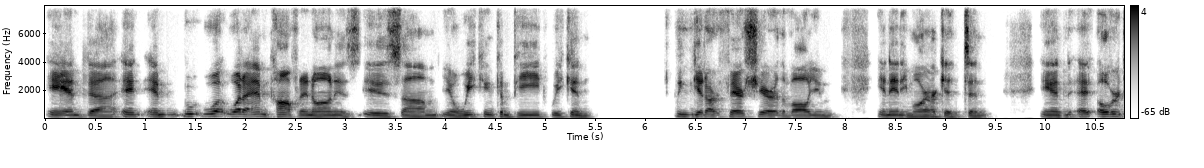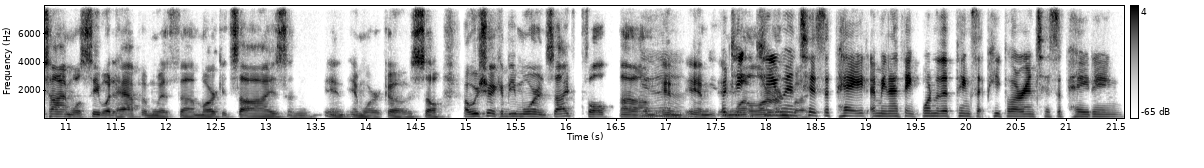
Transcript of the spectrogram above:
and uh, and and what what I am confident on is is um, you know we can compete. We can we can get our fair share of the volume in any market and and uh, over time we'll see what happened with uh, market size and, and, and where it goes so i wish i could be more insightful um, yeah. and and, but and do, do you anticipate but... i mean i think one of the things that people are anticipating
